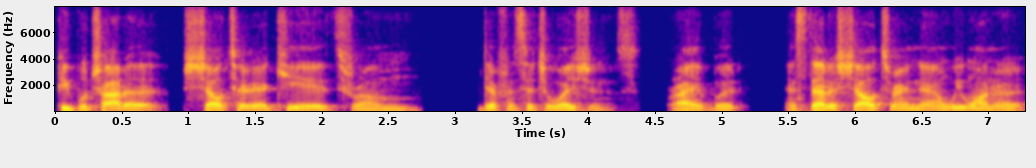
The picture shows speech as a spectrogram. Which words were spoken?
people try to shelter their kids from different situations, right? But instead of sheltering them, we want to,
